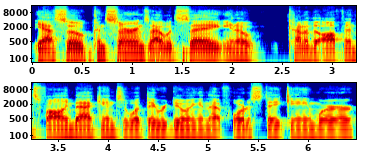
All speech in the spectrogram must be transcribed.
Yeah, so concerns, I would say, you know, kind of the offense falling back into what they were doing in that Florida State game where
